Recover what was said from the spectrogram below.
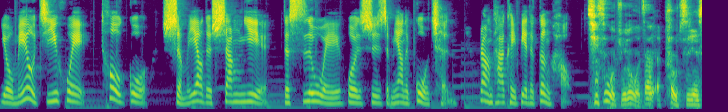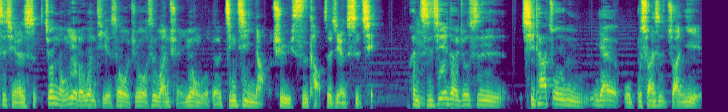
有没有机会透过什么样的商业的思维，或者是什么样的过程？让它可以变得更好。其实我觉得我在 approach 这件事情的时候，就农业的问题的时候，我觉得我是完全用我的经济脑去思考这件事情。很直接的，就是其他作物应该我不算是专业，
